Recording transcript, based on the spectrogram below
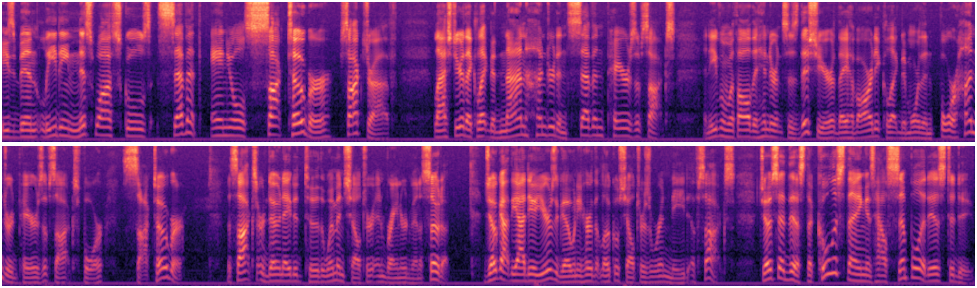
He's been leading Nisswa School's seventh annual Socktober sock drive. Last year, they collected 907 pairs of socks. And even with all the hindrances this year, they have already collected more than 400 pairs of socks for Socktober. The socks are donated to the women's shelter in Brainerd, Minnesota. Joe got the idea years ago when he heard that local shelters were in need of socks. Joe said this The coolest thing is how simple it is to do.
